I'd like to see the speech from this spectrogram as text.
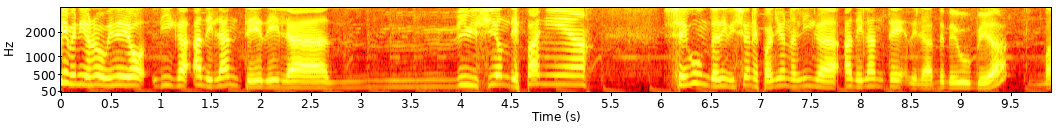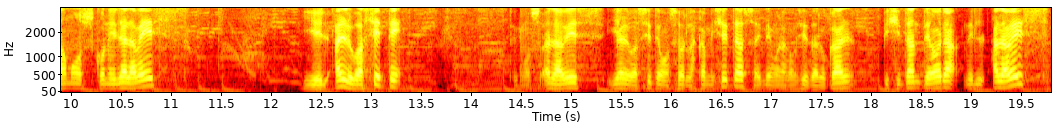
Bienvenido a un nuevo video, Liga Adelante de la División de España. Segunda División Española, Liga Adelante de la BBVA. Vamos con el Alavés y el Albacete. Tenemos Alavés y Albacete, vamos a ver las camisetas. Ahí tenemos la camiseta local. Visitante ahora del Alavés.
